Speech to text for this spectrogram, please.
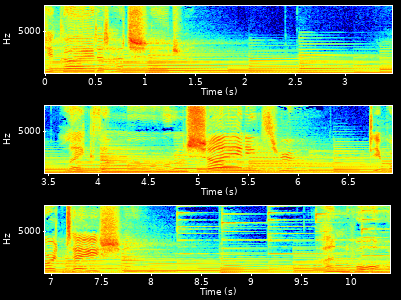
she guided her children like the moon shining through deportation and war.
